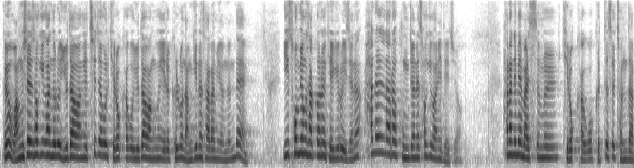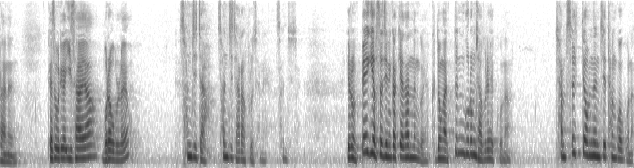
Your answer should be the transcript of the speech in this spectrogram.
그는 왕실 서기관으로 유다 왕의 치적을 기록하고 유다 왕궁의 일을 글로 남기는 사람이었는데 이 소명 사건을 계기로 이제는 하늘나라 궁전의 서기관이 되죠. 하나님의 말씀을 기록하고 그 뜻을 전달하는 그래서 우리가 이사야 뭐라고 불러요? 선지자, 선지자라 부르잖아요. 선지자. 여러분 빽이 없어지니까 깨닫는 거예요. 그동안 뜬구름 잡으려 했구나. 참 쓸데없는 짓 한 거구나.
